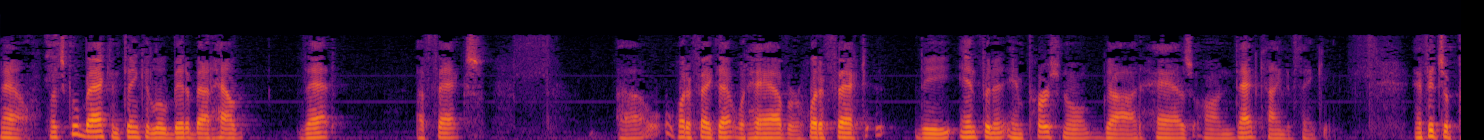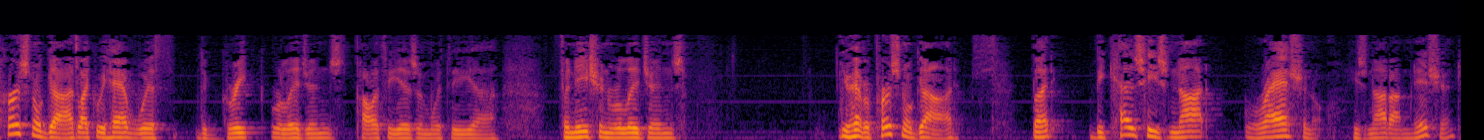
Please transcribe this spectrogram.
Now, let's go back and think a little bit about how that affects uh, what effect that would have or what effect the infinite impersonal God has on that kind of thinking. If it's a personal God like we have with the Greek religions, polytheism with the uh, Phoenician religions, you have a personal God, but because he's not rational, he's not omniscient,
